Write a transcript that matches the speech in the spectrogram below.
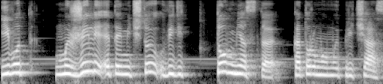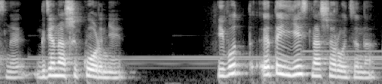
И вот мы жили этой мечтой увидеть то место, к которому мы причастны, где наши корни. И вот это и есть наша Родина –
